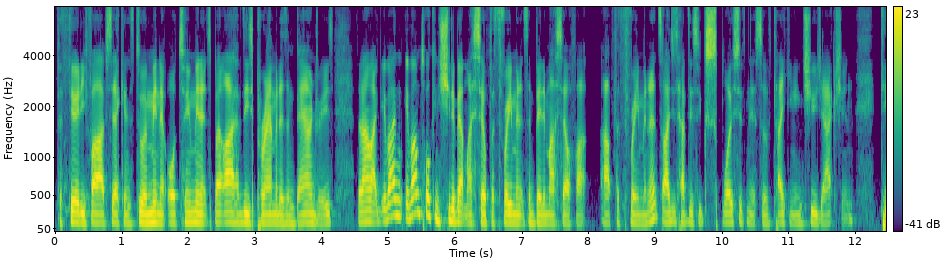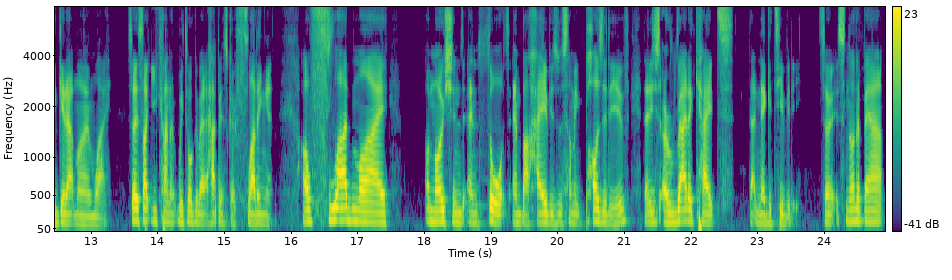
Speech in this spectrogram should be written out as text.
for 35 seconds to a minute or two minutes, but I have these parameters and boundaries that I'm like, if I'm, if I'm talking shit about myself for three minutes and beating myself up, up for three minutes, I just have this explosiveness of taking huge action to get out my own way. So it's like you kind of, we talk about Happiness Co flooding it. I'll flood my emotions and thoughts and behaviors with something positive that just eradicates that negativity. So it's not about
